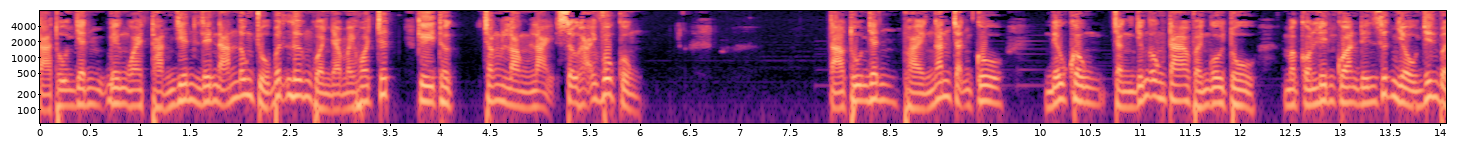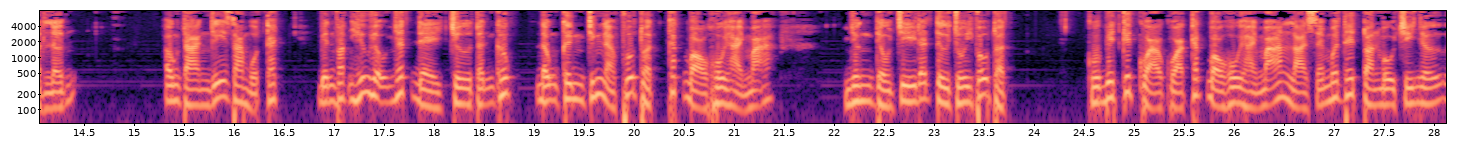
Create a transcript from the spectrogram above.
Tả thụ nhân bên ngoài thản nhiên lên án ông chủ bất lương của nhà máy hóa chất. Kỳ thực, trong lòng lại sợ hãi vô cùng. Tả thụ nhân phải ngăn chặn cô nếu không, chẳng những ông ta phải ngồi tù, Mà còn liên quan đến rất nhiều nhân vật lớn. Ông ta nghĩ ra một cách, Biện pháp hữu hiệu nhất để trừ tận gốc, Động kinh chính là phẫu thuật cắt bỏ hôi hải mã. Nhưng Tiểu Chi đã từ chối phẫu thuật. Cô biết kết quả của cắt bỏ hôi hải mã là sẽ mất hết toàn bộ trí nhớ.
